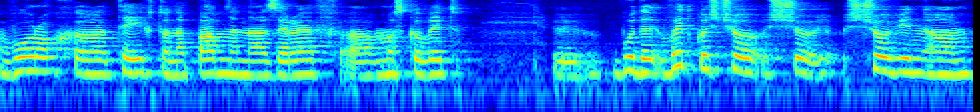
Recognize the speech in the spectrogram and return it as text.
ворог, е, той, хто напав на нас, РФ, е, московит, е, буде видко, що, що, що він е,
